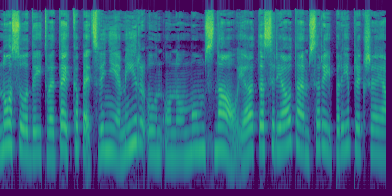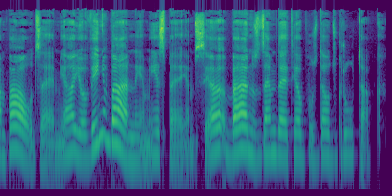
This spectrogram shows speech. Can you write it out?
nosodīt vai teikt, kāpēc viņiem ir un, un, un mums nav. Jā? Tas ir jautājums arī par iepriekšējām paudzēm, jā? jo viņu bērniem iespējams, jā? bērnus dzemdēt jau būs daudz grūtāk.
